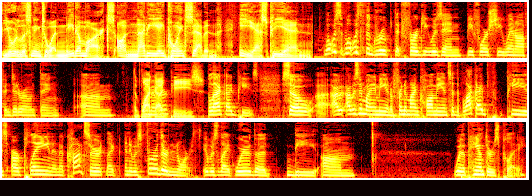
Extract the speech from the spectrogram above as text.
You're listening to Anita Marks on 98.7 ESPN. What was what was the group that Fergie was in before she went off and did her own thing? Um, The Black? Eyed Peas. Black Eyed Peas. So uh, I, I was in Miami, and a friend of mine called me and said the Black Eyed Peas are playing in a concert, like, and it was further north. It was like where the the um where the Panthers play.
